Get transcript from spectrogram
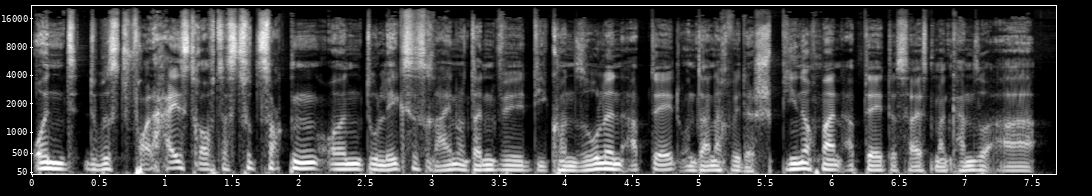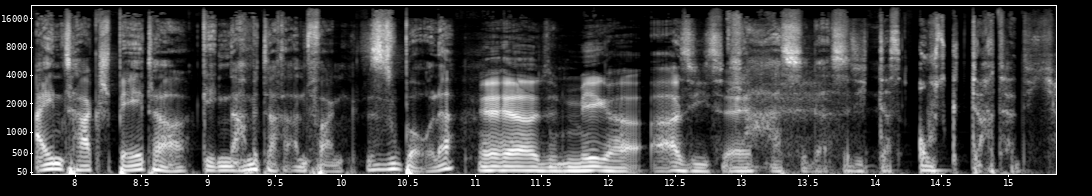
und du bist voll heiß drauf, das zu zocken und du legst es rein und dann will die Konsole ein Update und danach will das Spiel nochmal ein Update. Das heißt, man kann so einen Tag später gegen Nachmittag anfangen. Das ist super, oder? ja, ja, mega Assis, ey. Ich hasse das. Dass sich das ausgedacht hat. Ich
